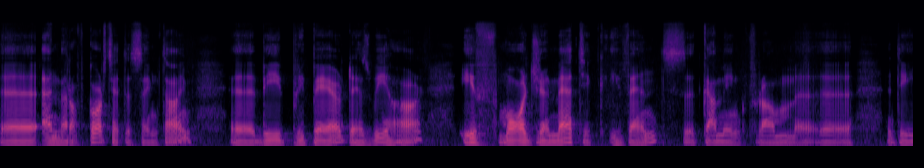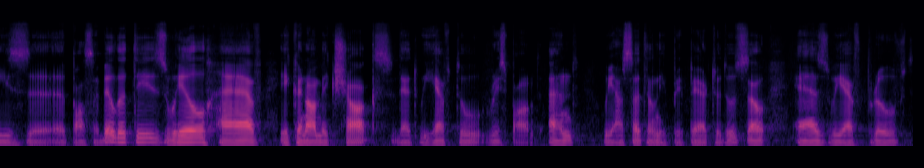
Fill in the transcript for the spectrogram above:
uh, and of course, at the same time, uh, be prepared as we are if more dramatic events uh, coming from uh, uh, these possibilities will have economic shocks that we have to respond. And we are certainly prepared to do so, as we have proved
